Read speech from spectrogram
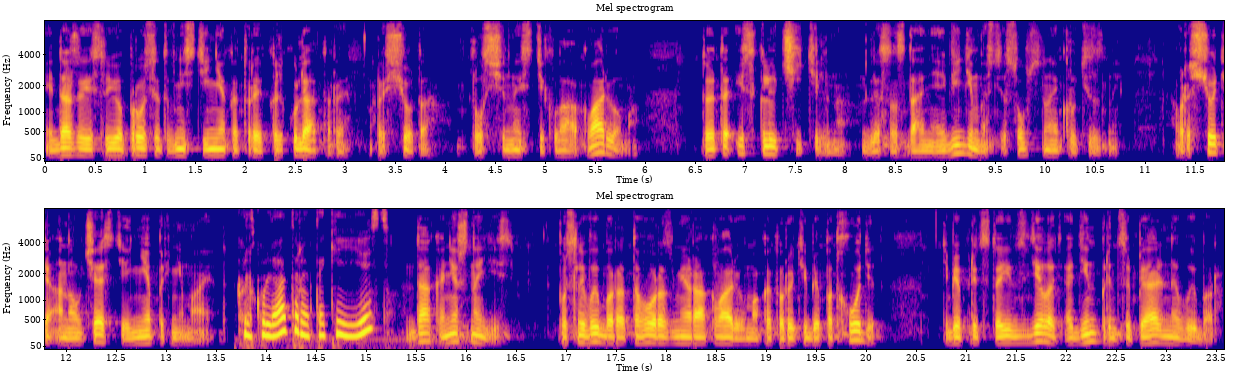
И даже если ее просят внести некоторые калькуляторы расчета толщины стекла аквариума, то это исключительно для создания видимости собственной крутизны. В расчете она участие не принимает. Калькуляторы такие есть? Да, конечно, есть. После выбора того размера аквариума, который тебе подходит, тебе предстоит сделать один принципиальный выбор.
